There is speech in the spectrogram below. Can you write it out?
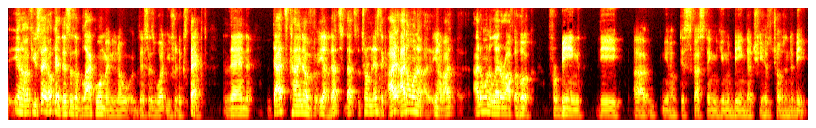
you know, if you say, okay, this is a black woman, you know, this is what you should expect, then that's kind of yeah, that's that's deterministic. I I don't want to you know I I don't want to let her off the hook for being the uh, you know disgusting human being that she has chosen to be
